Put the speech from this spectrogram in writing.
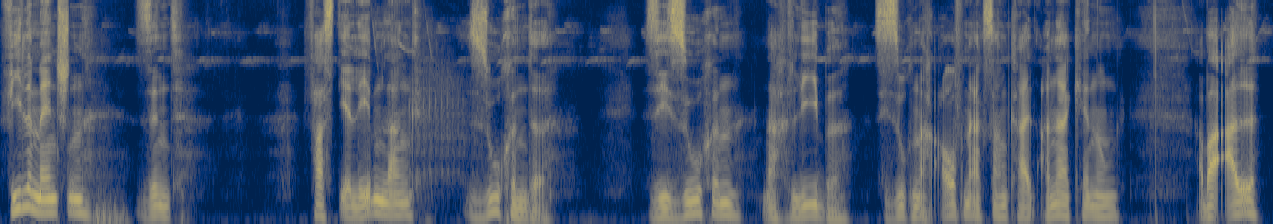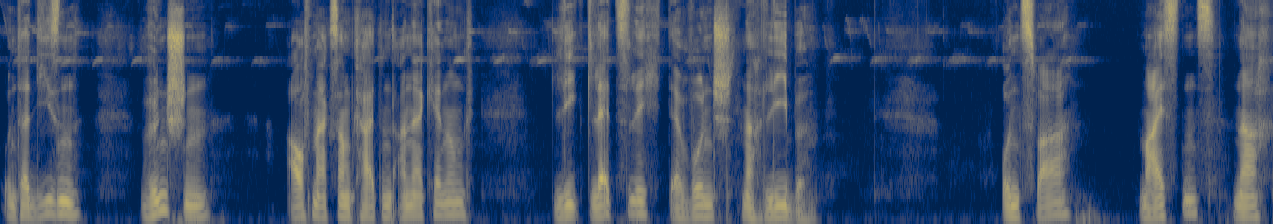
Viele Menschen sind fast ihr Leben lang Suchende. Sie suchen nach Liebe, sie suchen nach Aufmerksamkeit, Anerkennung, aber all unter diesen Wünschen, Aufmerksamkeit und Anerkennung liegt letztlich der Wunsch nach Liebe. Und zwar meistens nach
